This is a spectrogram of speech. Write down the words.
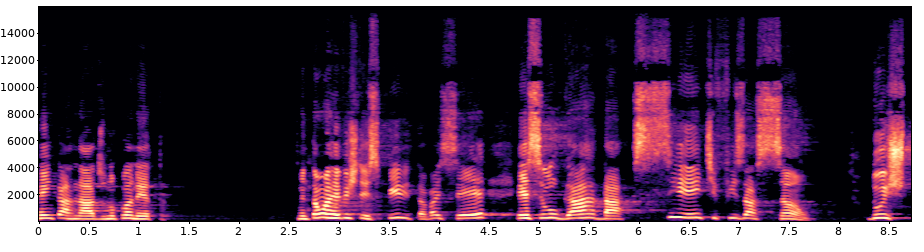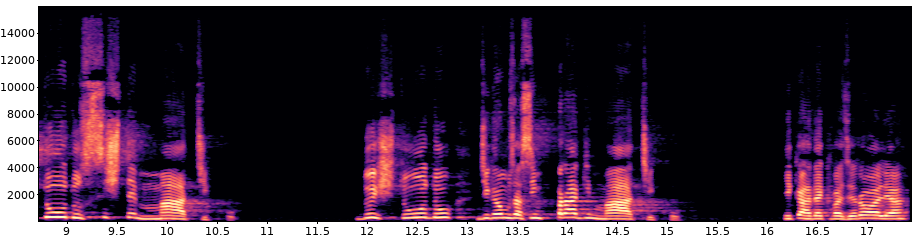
reencarnados no planeta. Então a revista espírita vai ser esse lugar da cientificação, do estudo sistemático, do estudo, digamos assim, pragmático, e Kardec vai dizer: olha,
